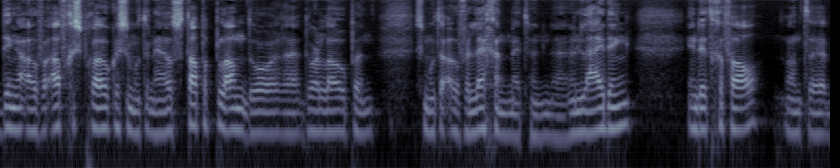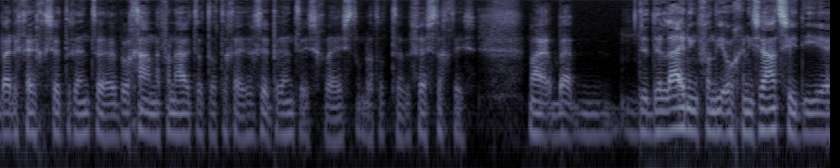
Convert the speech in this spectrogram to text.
dingen over afgesproken. Ze moeten een heel stappenplan door, doorlopen. Ze moeten overleggen met hun, hun leiding in dit geval. Want uh, bij de GGZ Drenthe, we gaan ervan uit dat dat de GGZ Drenthe is geweest, omdat dat uh, bevestigd is. Maar bij de, de leiding van die organisatie, die,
